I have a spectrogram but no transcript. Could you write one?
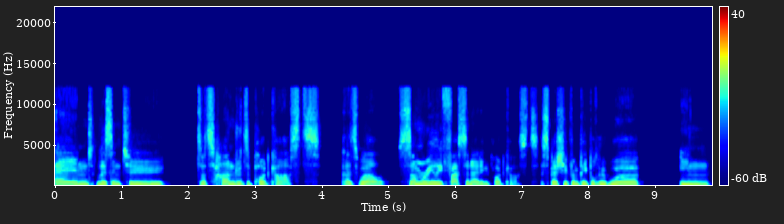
and listen to just hundreds of podcasts as well. Some really fascinating podcasts, especially from people who were in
